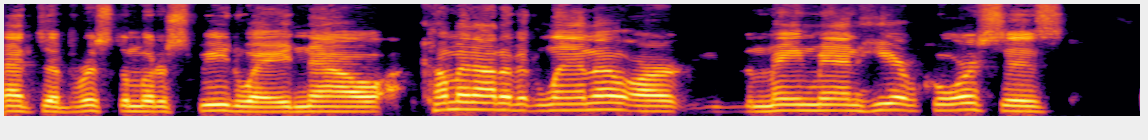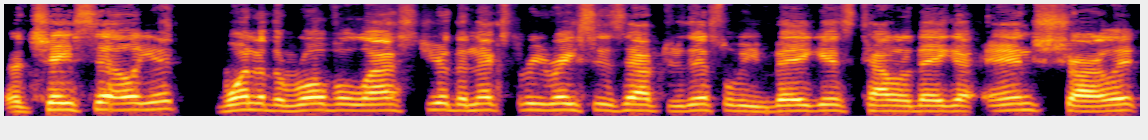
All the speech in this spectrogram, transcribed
at uh, Bristol Motor Speedway. Now, coming out of Atlanta, our the main man here, of course, is uh, Chase Elliott, won of the Roval last year. The next three races after this will be Vegas, Talladega, and Charlotte.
